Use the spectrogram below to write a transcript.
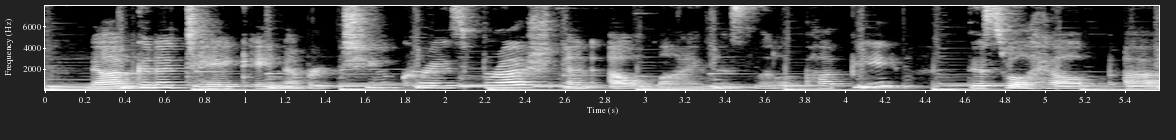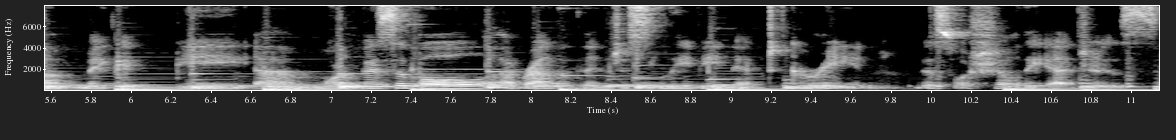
Now I'm going to take a number two Kraze brush and outline this little puppy. This will help uh, make it be um, visible uh, rather than just leaving it green. This will show the edges.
